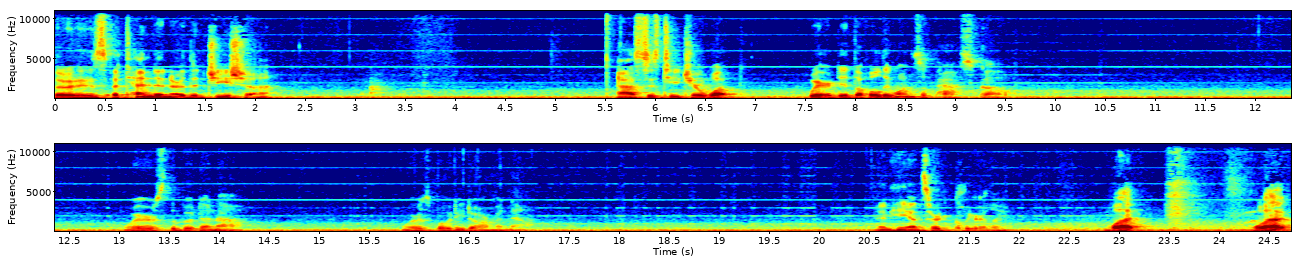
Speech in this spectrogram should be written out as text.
So his attendant, or the jisha, asked his teacher, What? Where did the holy ones of past go? Where's the Buddha now? Where's Bodhidharma now? And he answered clearly, What? What?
